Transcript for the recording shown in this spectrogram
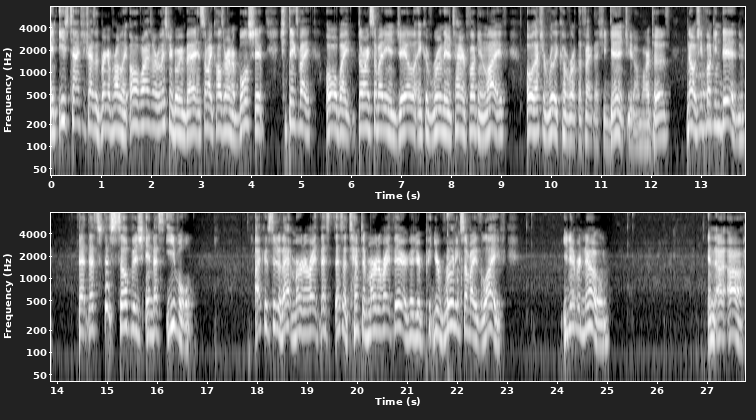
And each time she tries to bring up a problem, like, oh, why is our relationship going bad? And somebody calls her on her bullshit. She thinks by oh, by throwing somebody in jail and could ruin their entire fucking life. Oh, that should really cover up the fact that she didn't cheat on Martez. No, she fucking did. That that's that's selfish and that's evil. I consider that murder right. That's that's attempted murder right there because you're you're ruining somebody's life. You never know. And I ah, uh,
